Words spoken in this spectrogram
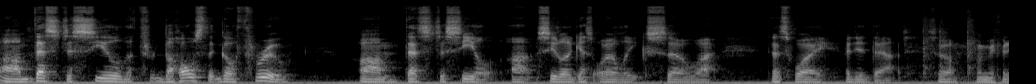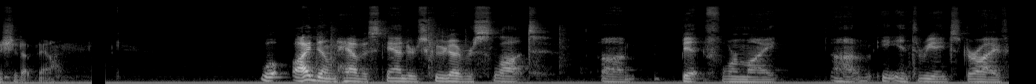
Um, that's to seal the th the holes that go through. Um, that's to seal uh, seal it against oil leaks. So uh, that's why I did that. So let me finish it up now. Well, I don't have a standard screwdriver slot um, bit for my uh, in 3 8 drive.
